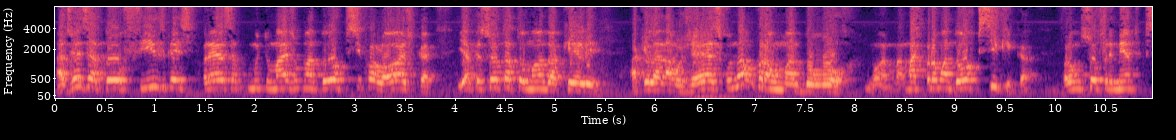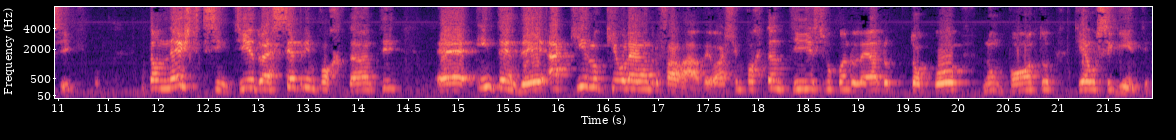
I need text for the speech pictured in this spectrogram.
Às vezes a dor física expressa muito mais uma dor psicológica, e a pessoa está tomando aquele, aquele analgésico não para uma dor, é, mas para uma dor psíquica, para um sofrimento psíquico. Então, neste sentido, é sempre importante é, entender aquilo que o Leandro falava. Eu acho importantíssimo quando o Leandro tocou num ponto que é o seguinte:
